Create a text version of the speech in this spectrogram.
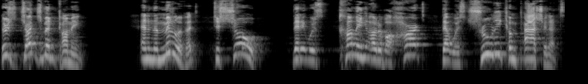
There's judgment coming. And in the middle of it, to show that it was coming out of a heart that was truly compassionate.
